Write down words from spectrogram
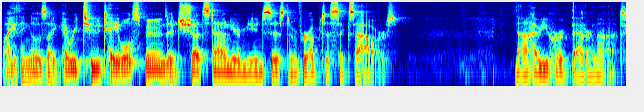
I think it was like every two tablespoons, it shuts down your immune system for up to six hours. Now, have you heard that or not?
